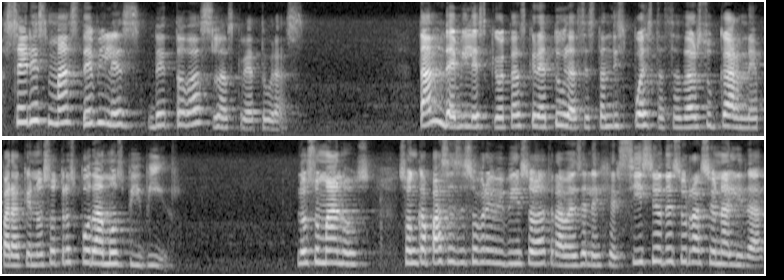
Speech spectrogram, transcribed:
seres más débiles de todas las criaturas. Tan débiles que otras criaturas están dispuestas a dar su carne para que nosotros podamos vivir. Los humanos son capaces de sobrevivir solo a través del ejercicio de su racionalidad,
